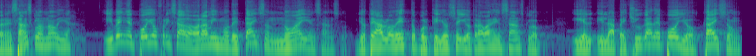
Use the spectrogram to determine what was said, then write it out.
pero en Sam's no había. Y ven el pollo frisado ahora mismo de Tyson, no hay en Sam's Yo te hablo de esto porque yo sé, yo trabajo en Sam's y, el, y la pechuga de pollo Tyson,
